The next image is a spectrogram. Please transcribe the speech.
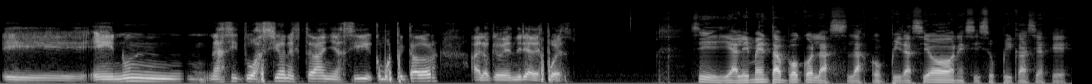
eh, en una situación extraña, así como espectador, a lo que vendría después. Sí, y alimenta un poco las, conspiraciones y suspicacias que,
